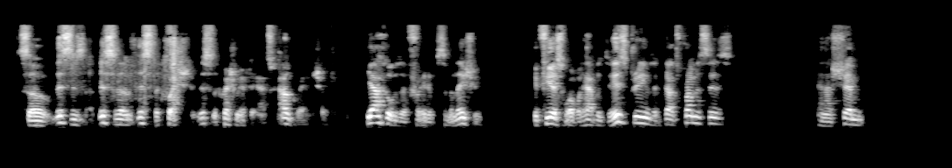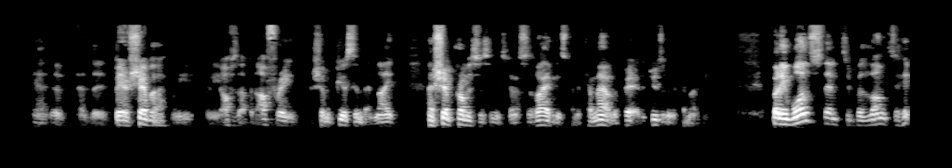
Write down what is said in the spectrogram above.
So this is this is a, this is the question. This is the question we have to ask our grandchildren. Yaakov was afraid of assimilation. He fears what will happen to his dreams and God's promises. And Hashem, the, and the Beersheba, when he, when he offers up an offering, Hashem appears him that night. Hashem promises him he's going to survive and he's going to come out. The, Bear, the Jews are going to come out. But he wants them to belong to him,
